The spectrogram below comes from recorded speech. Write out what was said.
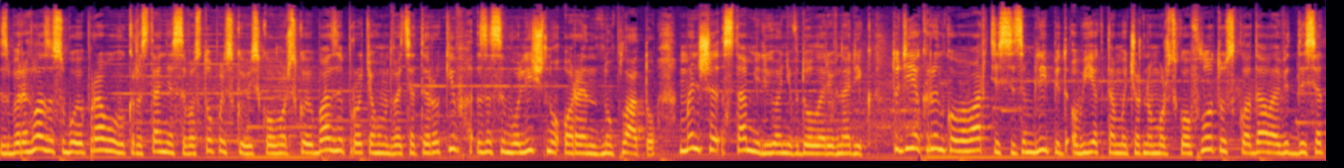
зберегла за собою право використання Севастопольської військово-морської бази протягом 20 років за символічну орендну плату менше 100 мільйонів доларів на рік. Тоді як ринкова вартість землі під об'єктами Чорноморського флоту складала від 10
